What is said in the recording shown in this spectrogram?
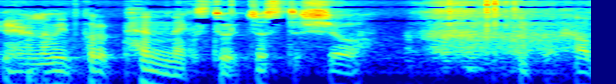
Here, let me put a pen next to it just to show people how.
